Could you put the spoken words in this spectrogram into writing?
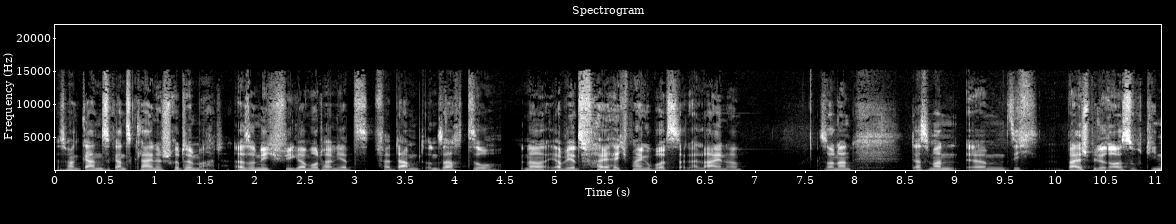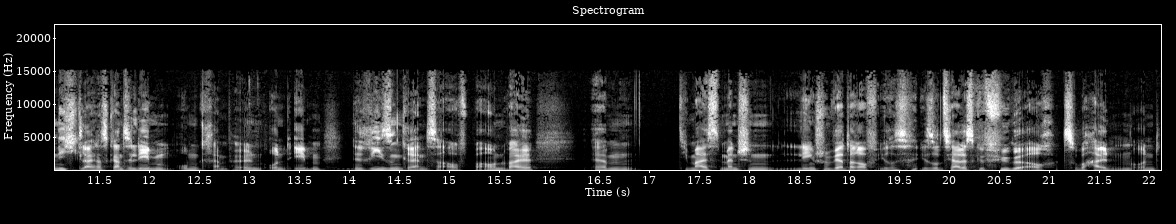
dass man ganz, ganz kleine Schritte macht. Also nicht Schwiegermuttern jetzt verdammt und sagt so, ne, aber jetzt feiere ich meinen Geburtstag alleine, sondern dass man ähm, sich Beispiele raussucht, die nicht gleich das ganze Leben umkrempeln und eben eine Riesengrenze aufbauen, weil ähm, die meisten Menschen legen schon Wert darauf, ihres, ihr soziales Gefüge auch zu behalten und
